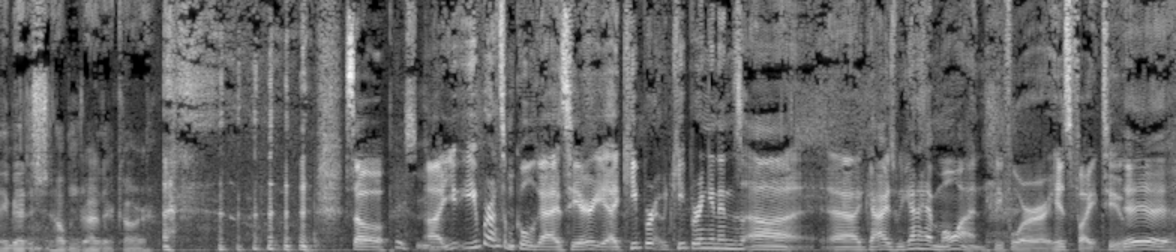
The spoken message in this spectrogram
Maybe I just should help them drive their car. So uh, you you brought some cool guys here. Yeah, keep keep bringing in uh, uh, guys. We got to have Mo on before his fight too. Yeah, yeah, yeah.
